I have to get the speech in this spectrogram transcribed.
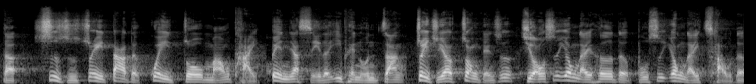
的市值最大的贵州茅台被人家写了一篇文章。最主要重点是酒是用来喝的，不是用来炒的，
